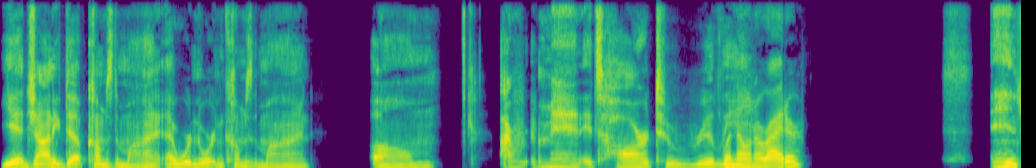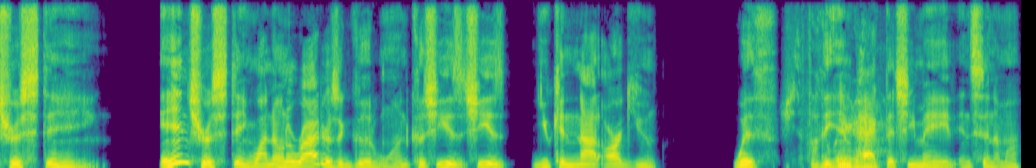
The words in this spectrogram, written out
Yeah, Johnny Depp comes to mind. Edward Norton comes to mind. Um I man, it's hard to really Winona Ryder. Interesting. Interesting. Winona Ryder's a good one because she is she is you cannot argue with She's a fucking the weirdo. impact that she made in cinema.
